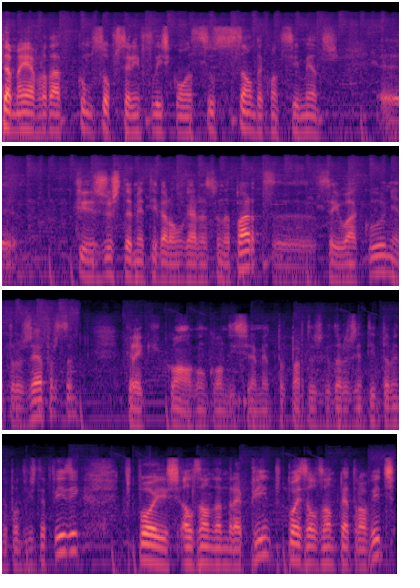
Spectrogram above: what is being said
Também é verdade que começou por ser infeliz com a sucessão de acontecimentos uh, que justamente tiveram lugar na segunda parte. Uh, saiu a Cunha, entrou Jefferson creio que com algum condicionamento por parte do jogador argentino, também do ponto de vista físico. Depois a lesão de André Pinto, depois a lesão de Petrovic.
